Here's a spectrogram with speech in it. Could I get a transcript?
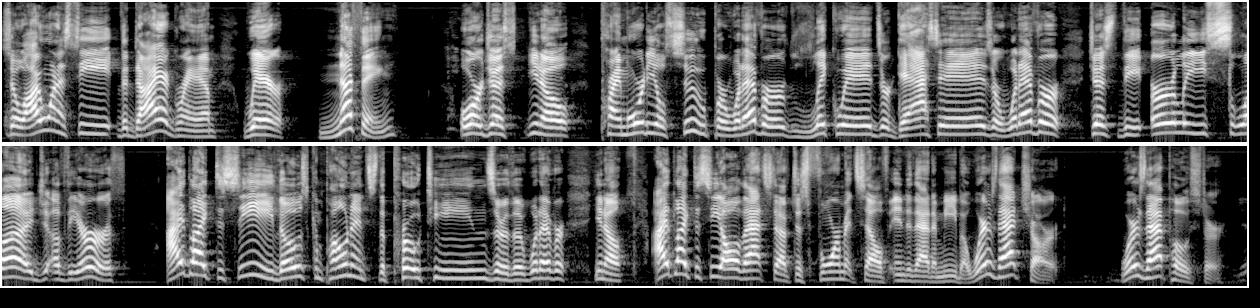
So I want to see the diagram where nothing or just, you know, primordial soup or whatever, liquids or gases or whatever, just the early sludge of the earth, I'd like to see those components, the proteins or the whatever, you know, I'd like to see all that stuff just form itself into that amoeba. Where's that chart? Where's that poster? Yeah.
